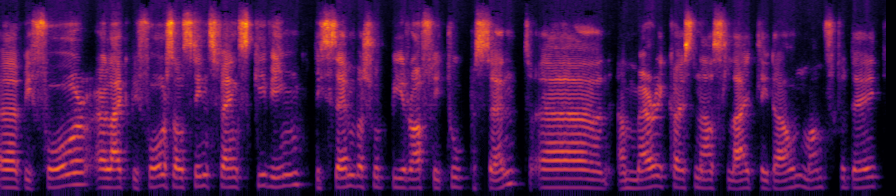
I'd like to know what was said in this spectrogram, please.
uh, before, uh, like before. So since Thanksgiving, December should be roughly 2%. Uh, America is now slightly down month to date.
